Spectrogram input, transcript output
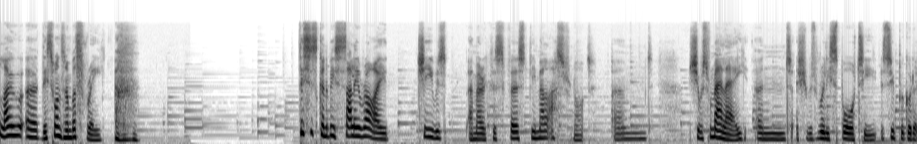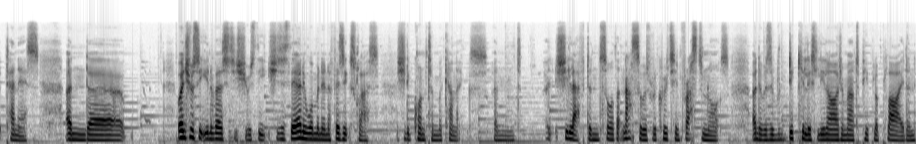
Hello, uh, this one's number three. this is going to be Sally Ride. She was America's first female astronaut. And she was from LA and she was really sporty, super good at tennis. And uh, when she was at university, she was the she's the only woman in a physics class. She did quantum mechanics and she left and saw that NASA was recruiting for astronauts, and there was a ridiculously large amount of people applied, and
